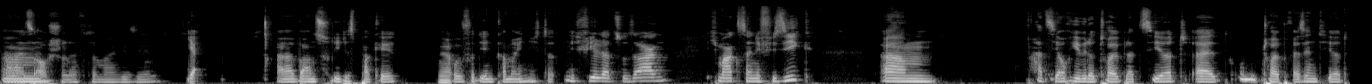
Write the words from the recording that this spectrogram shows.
Haben wir jetzt Ähm, auch schon öfter mal gesehen. Äh, war ein solides Paket. Ja. Wohl verdient kann man nicht, nicht viel dazu sagen. Ich mag seine Physik. Ähm, hat sie auch hier wieder toll platziert äh, und toll präsentiert.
